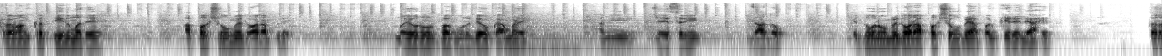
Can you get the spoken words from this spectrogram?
क्रमांक तीनमध्ये अपक्ष उमेदवार आपले मयूर उर्फ गुरुदेव कांबळे आणि जयश्री जाधव. हे दोन उमेदवार अपक्ष उभे आपण केलेले आहेत. तर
